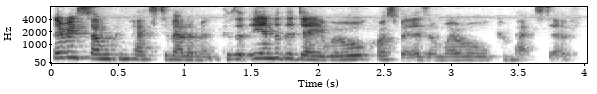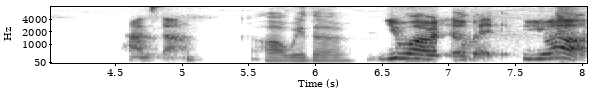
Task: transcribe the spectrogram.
there is some competitive element because at the end of the day, we're all CrossFitters and we're all competitive, hands down. Are we though? You are a little bit. You are.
